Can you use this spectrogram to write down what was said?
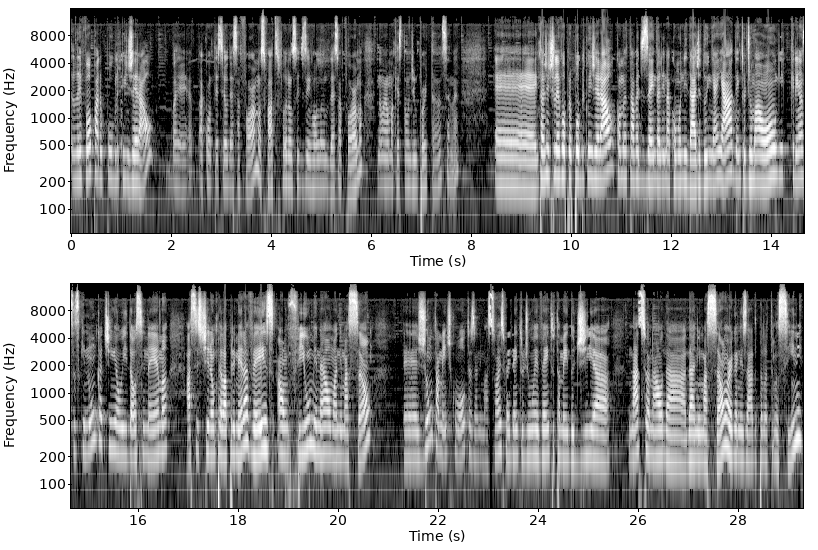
levou para o público em geral, é, aconteceu dessa forma, os fatos foram se desenrolando dessa forma, não é uma questão de importância, né? É, então a gente levou para o público em geral, como eu estava dizendo ali na comunidade do Inhanhá, dentro de uma ONG, crianças que nunca tinham ido ao cinema assistiram pela primeira vez a um filme, né, a uma animação, é, juntamente com outras animações. Foi dentro de um evento também do Dia Nacional da, da Animação, organizado pela Transcine.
